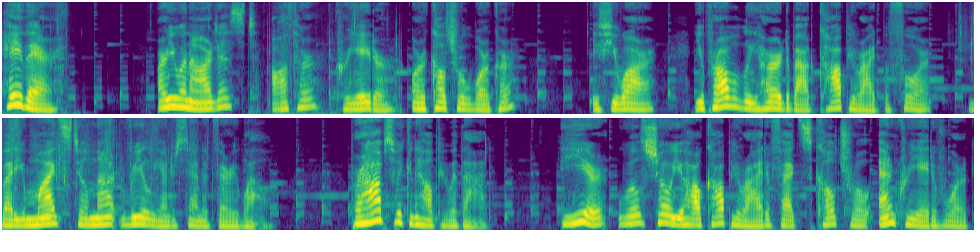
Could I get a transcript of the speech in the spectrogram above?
Hey there! Are you an artist, author, creator, or a cultural worker? If you are, you probably heard about copyright before, but you might still not really understand it very well. Perhaps we can help you with that. Here, we'll show you how copyright affects cultural and creative work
